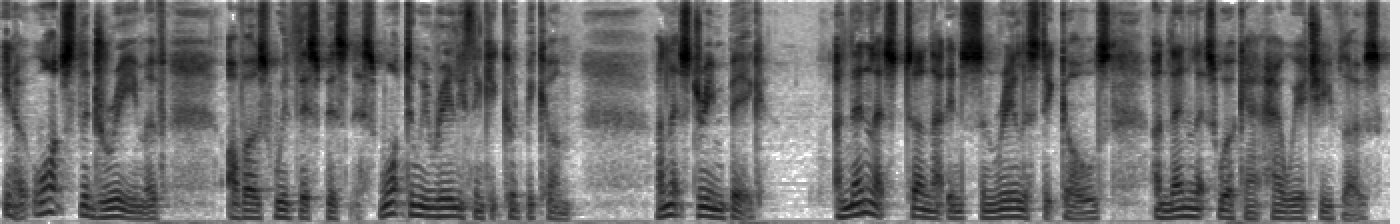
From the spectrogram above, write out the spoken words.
you know, what's the dream of of us with this business? What do we really think it could become? And let's dream big. And then let's turn that into some realistic goals, and then let's work out how we achieve those.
